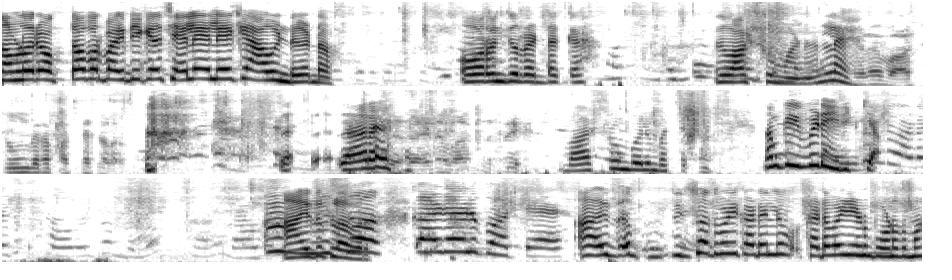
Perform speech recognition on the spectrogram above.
നമ്മളൊരു ഒക്ടോബർ പകുതിയൊക്കെ ചില ഇലയൊക്കെ ആവുന്നുണ്ട് കേട്ടോ. ഓറഞ്ച് റെഡൊക്കെ. ഇത് വാഷ്റൂമാണ് അല്ലേ? വാഷ്റൂം വരെ പച്ച കളർ വേറെ? വാഷ്റൂം പോലും പച്ചക്കളർ. നമുക്ക് ഇവിടെ ഇരിക്കാം. ആ ഇത് ഫ്ലവർ ആ ഇത് തിരിച്ചു അതുവഴി കടയിൽ കടവഴിയാണ് പോണതുമ്മ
